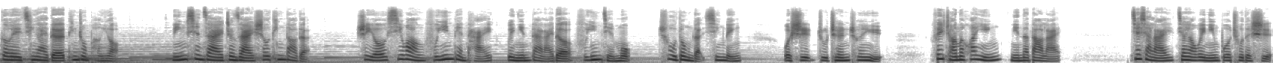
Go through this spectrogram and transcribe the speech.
各位亲爱的听众朋友，您现在正在收听到的，是由希望福音电台为您带来的福音节目《触动的心灵》，我是主持人春雨，非常的欢迎您的到来。接下来将要为您播出的是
